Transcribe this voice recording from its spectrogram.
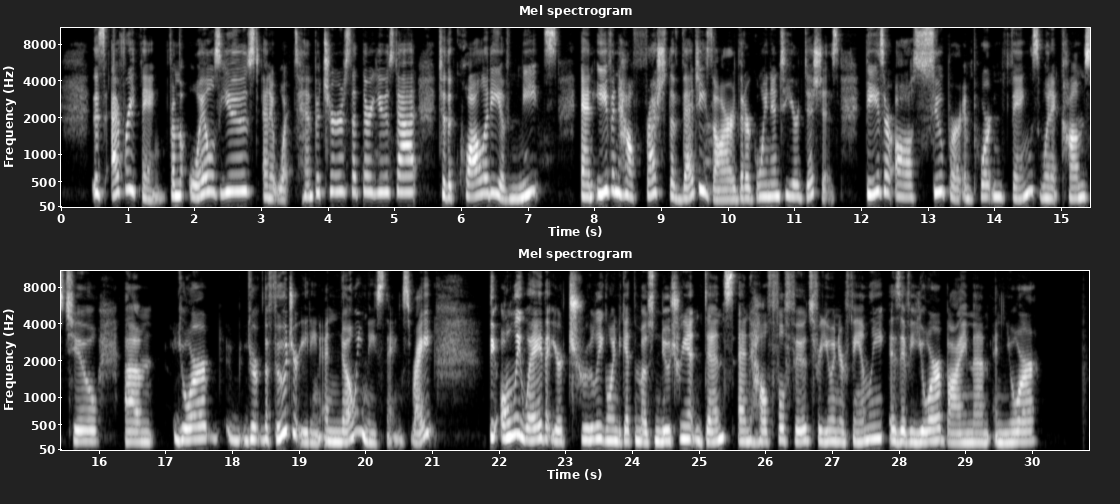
It's everything from the oils used and at what temperatures that they're used at to the quality of meats and even how fresh the veggies are that are going into your dishes. These are all super important things when it comes to um, your your the food you're eating and knowing these things, right? The only way that you're truly going to get the most nutrient dense and healthful foods for you and your family is if you're buying them and you're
